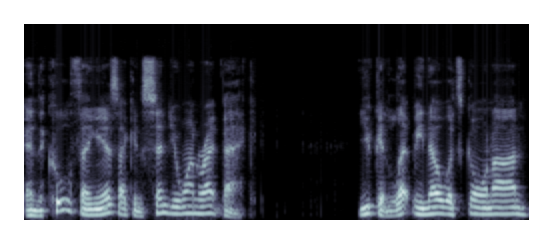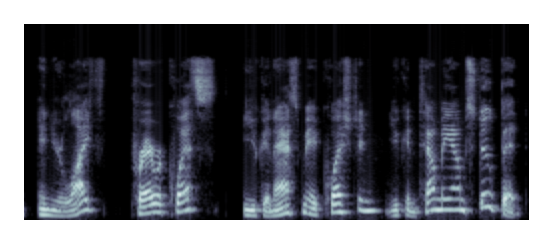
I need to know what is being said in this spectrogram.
And the cool thing is, I can send you one right back. You can let me know what's going on in your life prayer requests. You can ask me a question. You can tell me I'm stupid.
